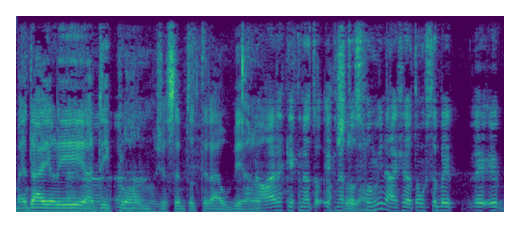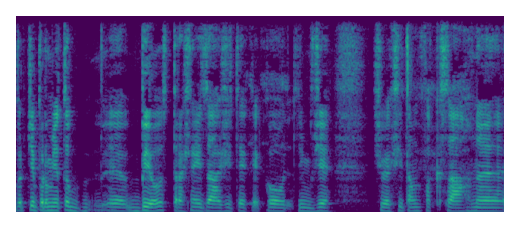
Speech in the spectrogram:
medaily aha, a diplom, aha. že jsem to teda uběhl. No ale tak jak na to, jak na to vzpomínáš, že to musel být, protože pro mě to byl strašný zážitek, jako tím, že člověk si tam fakt sáhne,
